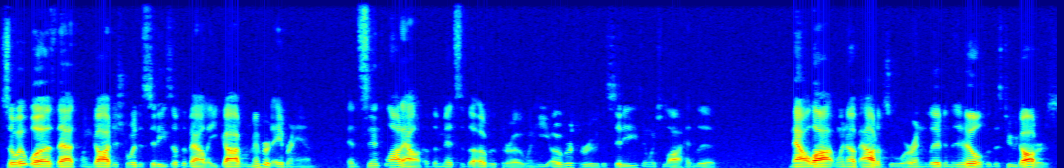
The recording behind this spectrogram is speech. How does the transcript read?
So it was that when God destroyed the cities of the valley, God remembered Abraham and sent Lot out of the midst of the overthrow when he overthrew the cities in which Lot had lived. Now Lot went up out of Zoar and lived in the hills with his two daughters,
